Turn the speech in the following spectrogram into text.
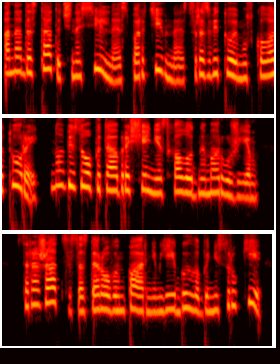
Она достаточно сильная, спортивная, с развитой мускулатурой, но без опыта обращения с холодным оружием. Сражаться со здоровым парнем ей было бы не с руки —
